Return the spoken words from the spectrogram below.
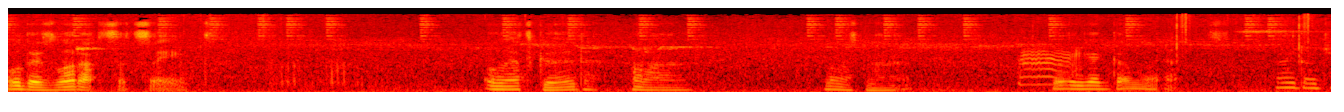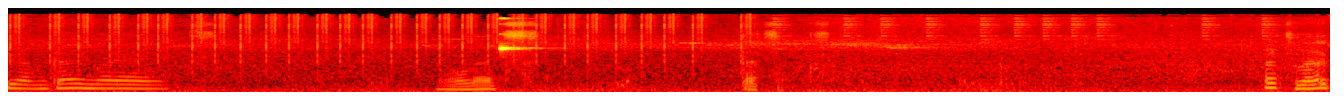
Oh, there's loadouts that's saved. Oh, that's good. Hold on. No, it's not. Oh, you got gunlets. Why don't you have gunlets? Well, that's... That sucks. That's not...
